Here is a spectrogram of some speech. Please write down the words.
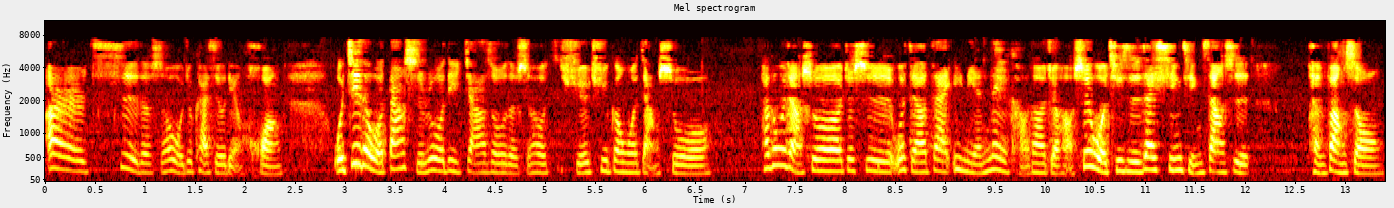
二次的时候，我就开始有点慌。我记得我当时落地加州的时候，学区跟我讲说，他跟我讲说，就是我只要在一年内考到就好，所以我其实，在心情上是很放松。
